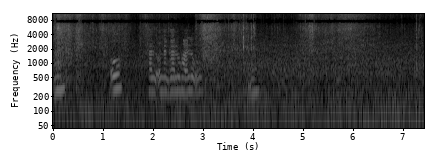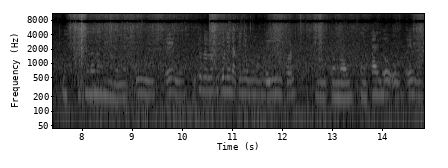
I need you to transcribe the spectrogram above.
Mm. Oh, halo, nagalo-halo oh. Mm. Plastic na lang ang hina. Mm. Ayan oh. Ito na lang kukunin natin yung may kwan. May tangal, tangkay. Oo, oh, ayan oh.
